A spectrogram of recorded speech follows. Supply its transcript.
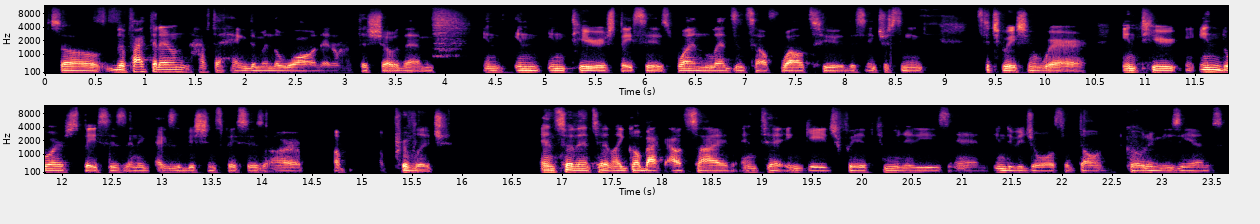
So the fact that i don't have to hang them in the wall and i don't have to show them in in interior spaces one lends itself well to this interesting situation where interior indoor spaces and exhibition spaces are a, a privilege. And so then to like go back outside and to engage with communities and individuals that don't go to museums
